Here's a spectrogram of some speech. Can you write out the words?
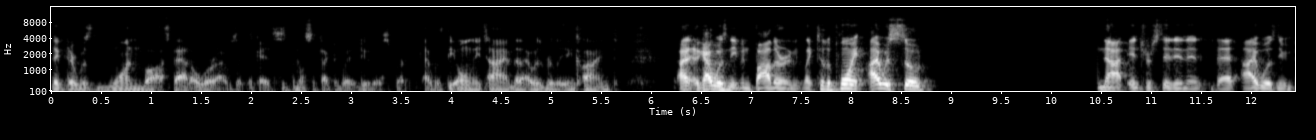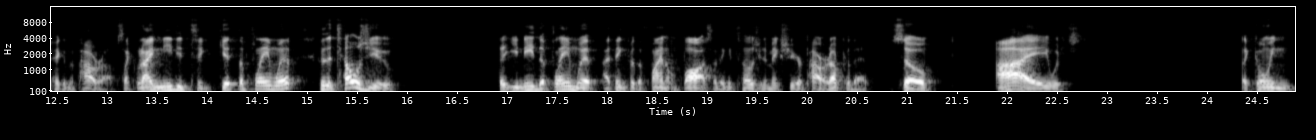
think there was one boss battle where I was like, okay, this is the most effective way to do this, but that was the only time that I was really inclined. I like I wasn't even bothering like to the point I was so not interested in it that I wasn't even picking the power ups. Like when I needed to get the flame whip, because it tells you that you need the flame whip, I think for the final boss, I think it tells you to make sure you're powered up for that. So I, which like going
